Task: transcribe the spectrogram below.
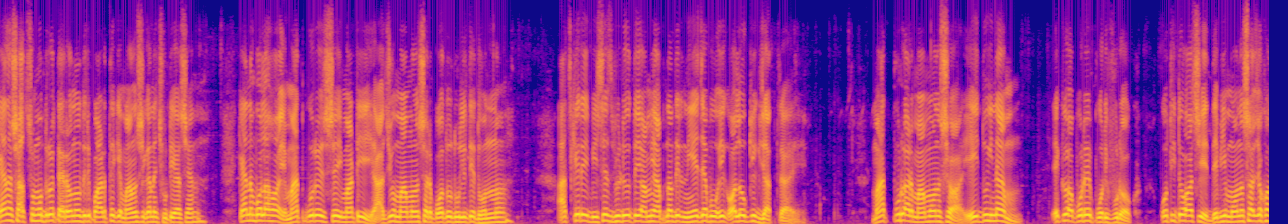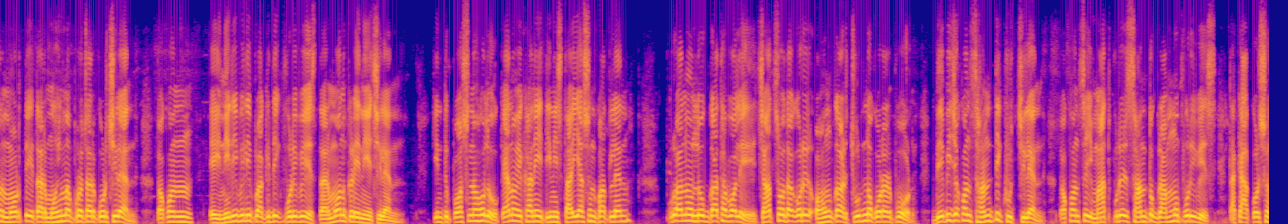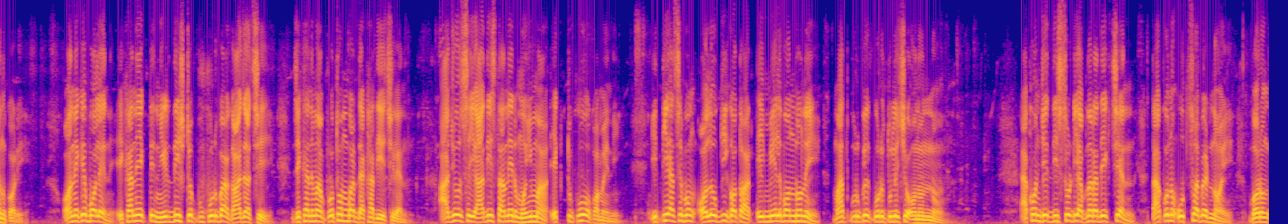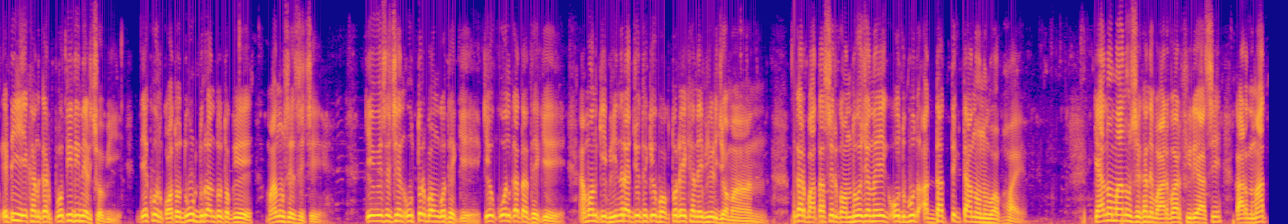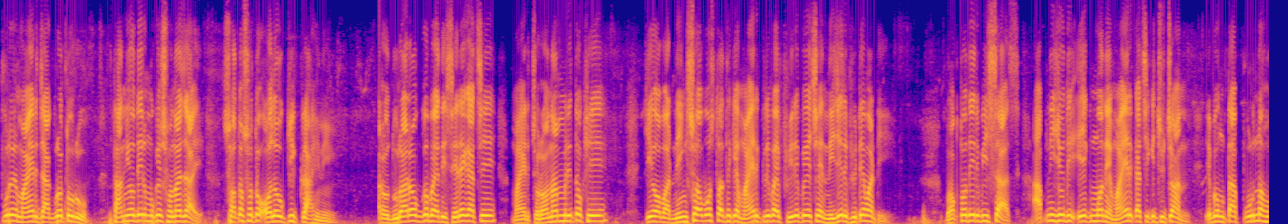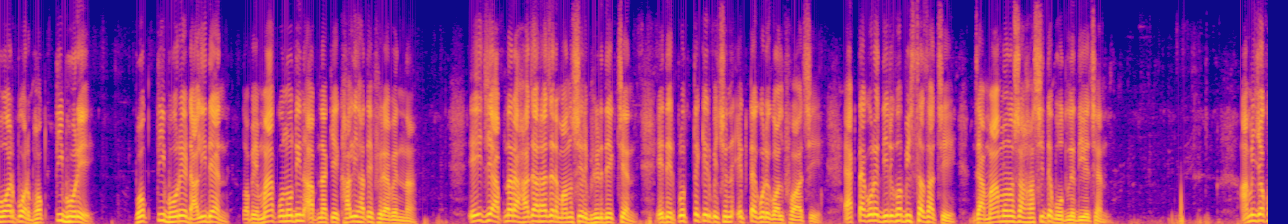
কেন সাত সমুদ্র তেরো নদীর পাড় থেকে মানুষ এখানে ছুটে আসেন? কেন বলা হয় মাতপুরের সেই মাটি আজও মা মনসার পদধূলিতে ধন্য? আজকের এই বিশেষ ভিডিওতে আমি আপনাদের নিয়ে যাব এক অলৌকিক যাত্রায়। মাতপুর আর মা মনসা, এই দুই নাম একে অপরের পরিপূরক। কথিত আছে, দেবী মনসা যখন মর্তে তার মহিমা প্রচার করছিলেন, তখন এই নিরিবিলি প্রাকৃতিক পরিবেশ তার মন কেড়ে নিয়েছিলেন। কিন্তু প্রশ্ন হলো, কেন এখানেই তিনি স্থায়ী আসন পাতলেন? পুরানো লোকগাথা বলে, চাঁদ সৌদাগরের অহংকার চূর্ণ করার পর দেবী যখন শান্তি খুঁজছিলেন, তখন সেই মাতপুরের শান্ত গ্রাম্য পরিবেশ তাকে আকর্ষণ করে। অনেকে বলেন, এখানে একটি নির্দিষ্ট পুকুর বা গাছ আছে, যেখানে মা প্রথমবার দেখা দিয়েছিলেন। আজও সেই আদি স্থানের মহিমা একটুকুও কমেনি। ইতিহাস এবং অলৌকিকতার এই মেলবন্ধনে মাতপুরকে করে তুলেছে অনন্য। এখন যে দৃশ্যটি আপনারা দেখছেন, তা কোনো উৎসবের নয়, বরং এটি এখানকার প্রতিদিনের ছবি। দেখুন কত দূর দূরান্ত থেকে মানুষ এসেছে। কেউ এসেছেন উত্তরবঙ্গ থেকে, কেউ কলকাতা থেকে, এমনকি ভিন রাজ্য থেকেও ভক্তরা এখানে ভিড় জমান। এখানকার বাতাসের গন্ধও যেন এক অদ্ভুত আধ্যাত্মিক টান অনুভব হয়। কেন মানুষ এখানে বারবার ফিরে আসে? কারণ মাতপুরের মায়ের জাগ্রত রূপ। স্থানীয়দের মুখে শোনা যায় শত শত অলৌকিক কাহিনী। আরও দুরারোগ্য ব্যাধি সেরে গেছে, মায়ের চরণামৃত খেয়ে। কেউ আবার নিংস অবস্থা থেকে মায়ের কৃপায় ফিরে পেয়েছে নিজের ভিটে মাটি। ভক্তদের বিশ্বাস, আপনি যদি এক মনে মায়ের কাছে কিছু চান এবং তা পূর্ণ হওয়ার পর ভক্তি ভরে ভক্তি ভরে ডালি দেন, তবে মা কোনোদিন আপনাকে খালি হাতে ফেরাবেন না। এই যে আপনারা হাজার হাজার মানুষের ভিড় দেখছেন, এদের প্রত্যেকের পেছনে একটা করে গল্প আছে। একটা করে দীর্ঘ বিশ্বাস আছে, যা মা মনসা হাসিতে বদলে দিয়েছেন। আমি যখন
